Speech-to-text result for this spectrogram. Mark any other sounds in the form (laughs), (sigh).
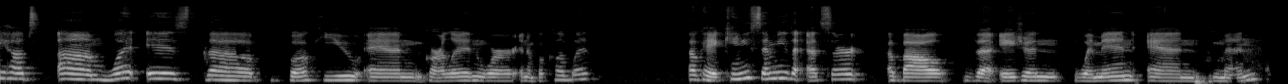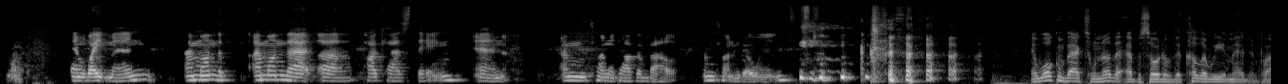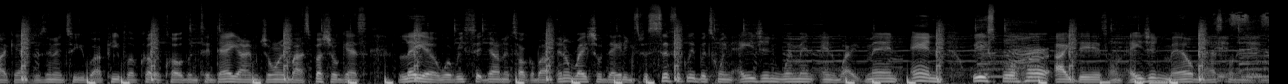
Hey Hubs, um, what is the book you and Garland were in a book club with? Okay, can you send me the excerpt about the Asian women and men and white men? I'm on the I'm on that uh podcast thing and I'm trying to talk about I'm trying to go in. (laughs) (laughs) And welcome back to another episode of the Color Reimagined podcast presented to you by People of Color Clothing. Today I'm joined by special guest Leah, where we sit down and talk about interracial dating, specifically between Asian women and white men, and we explore her ideas on Asian male masculinity.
